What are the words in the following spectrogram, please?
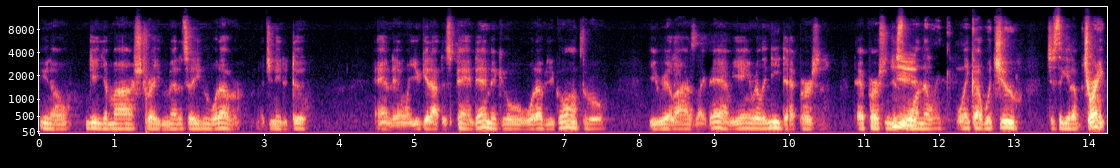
you know, getting your mind straight and meditating, whatever that you need to do. And then when you get out this pandemic or whatever you're going through, you realize like, damn, you ain't really need that person. That person just yeah. wanted to link, link up with you just to get a drink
